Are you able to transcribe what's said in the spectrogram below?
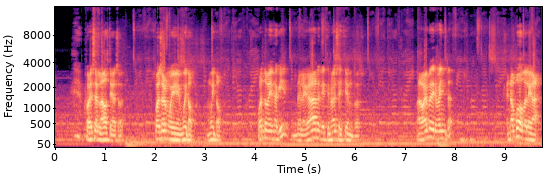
Puede ser la hostia eso. Puede ser muy, muy top, muy top. ¿Cuánto me dice aquí? Delegar 19.600. Vale, voy a pedir 20. Eh, no puedo delegar.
